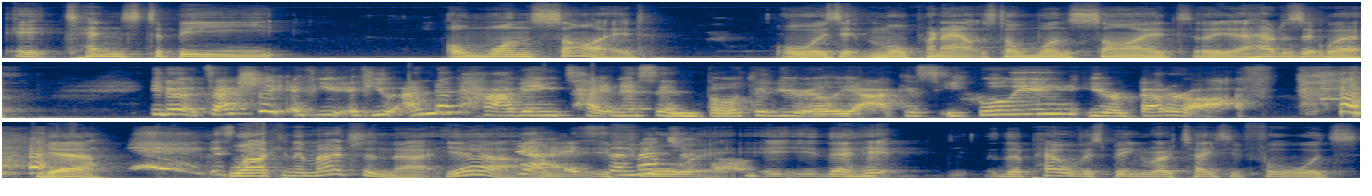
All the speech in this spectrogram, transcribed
it tends to be on one side, or is it more pronounced on one side? How does it work? You know, it's actually if you if you end up having tightness in both of your iliacus equally, you're better off. Yeah. Well, I can imagine that. Yeah. Yeah, Um, it's symmetrical. the hip, the pelvis being rotated forwards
